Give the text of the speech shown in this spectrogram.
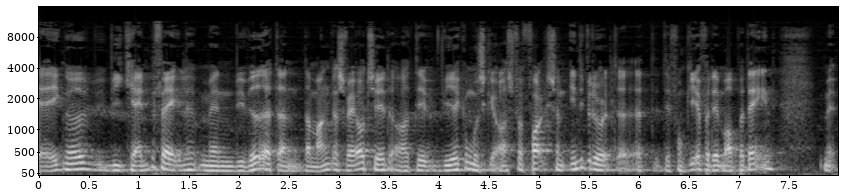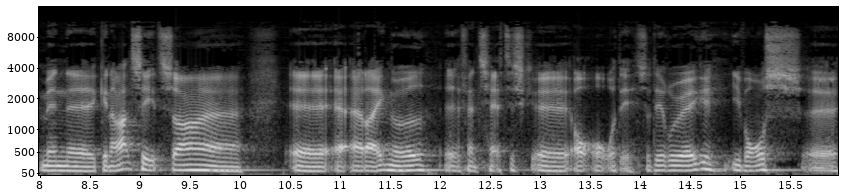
er ikke noget, vi kan anbefale, men vi ved, at der, der er mange, der sværger til det, og det virker måske også for folk sådan individuelt, at det fungerer for dem op på dagen. Men, men øh, generelt set, så øh, øh er, er der ikke noget øh, fantastisk øh, over det. Så det ryger ikke i vores øh,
